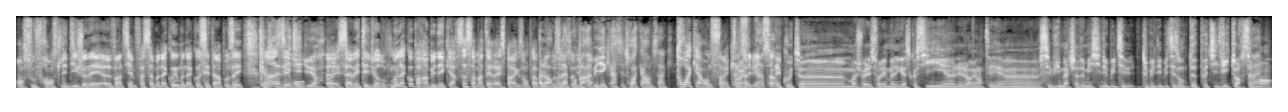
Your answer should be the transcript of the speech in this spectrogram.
en souffrance, les Dijonais euh, 20e face à Monaco et Monaco s'était imposé Que ça avait 1-0. été dur. Ouais, ça avait été dur. Donc Monaco par un but d'écart, ça, ça m'intéresse par exemple. à Alors aux Monaco par un but d'écart, c'est 3,45. 3,45. Ouais, c'est bien ça. Écoute, euh, moi je vais aller sur les Monégasques aussi, euh, les Lorientais, euh, c'est 8 matchs à domicile depuis, depuis le début de saison, deux petites victoires seulement.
